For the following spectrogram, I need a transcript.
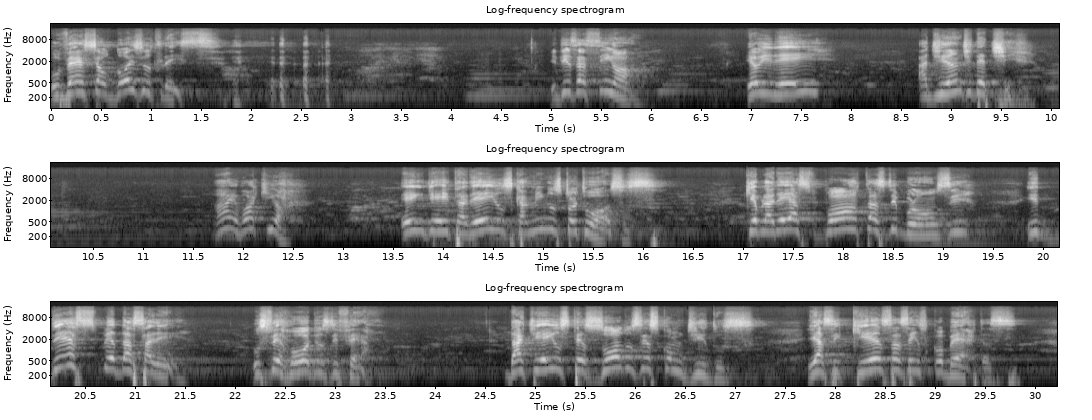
o verso é o 2 e o 3. e diz assim, ó: Eu irei adiante de ti. Ah, eu vou aqui, ó. Endireitarei os caminhos tortuosos. Quebrarei as portas de bronze e despedaçarei os ferrolhos de ferro. Dar-te-ei os tesouros escondidos e as riquezas encobertas,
